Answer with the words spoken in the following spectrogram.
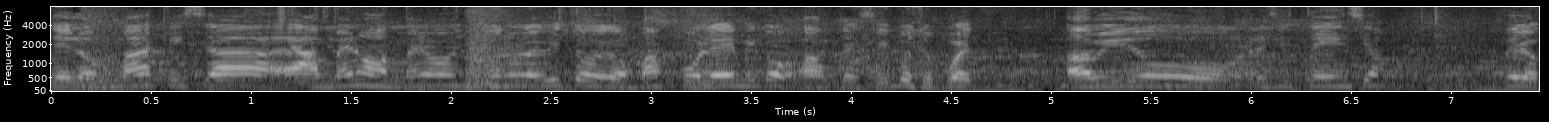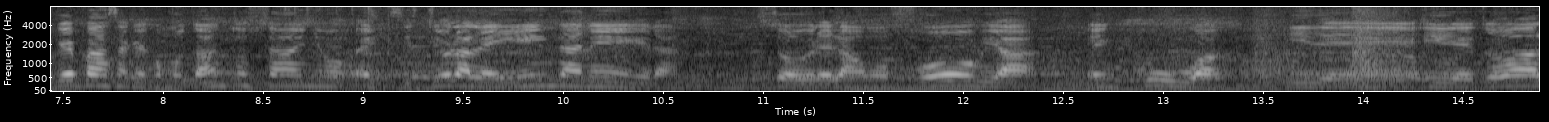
de los más quizás, al menos, al menos yo no lo he visto de los más polémicos, aunque sí, por supuesto, ha habido resistencia. Pero ¿qué pasa? Que como tantos años existió la leyenda negra sobre la homofobia en Cuba y de, y de todos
